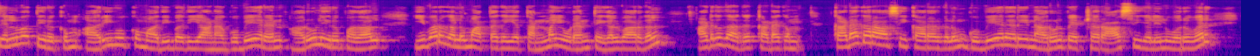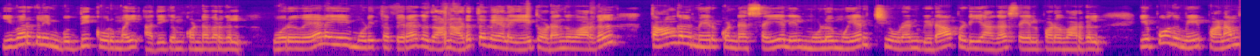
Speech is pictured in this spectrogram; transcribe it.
செல்வத்திற்கும் அறிவுக்கும் அதிபதியான குபேரன் அருள் இருப்பதால் இவர்களும் அத்தகைய தன்மையுடன் திகழ்வார்கள். அடுத்ததாக கடகம். கடக ராசிக்காரர்களும் குபேரரின் அருள் பெற்ற ராசிகளில் ஒருவர் இவர்களின் புத்தி கூர்மை அதிகம் கொண்டவர்கள். ஒரு வேலையை முடித்த பிறகுதான் அடுத்த வேலையை தொடங்குவார்கள். தாங்கள் மேற்கொண்ட செயலில் முழு முயற்சியுடன் விடாப்பிடியாக செயல்படுவார்கள். எப்போதுமே பணம்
